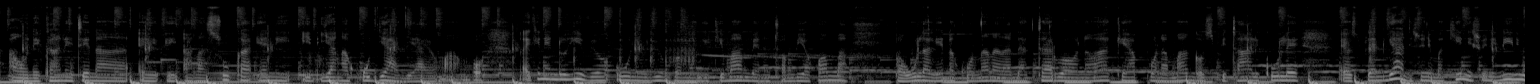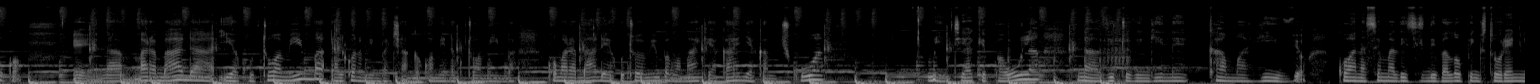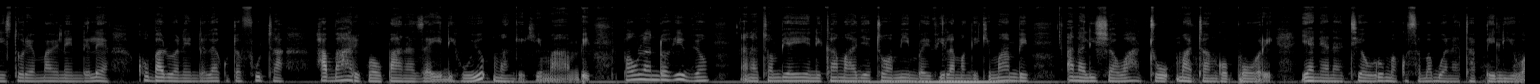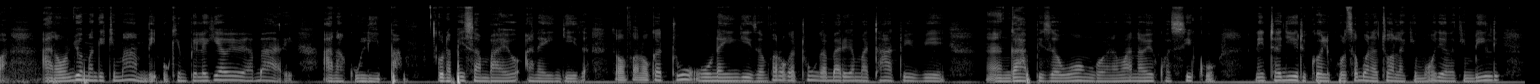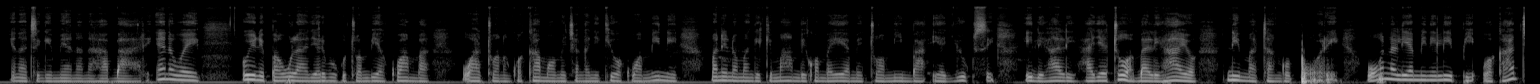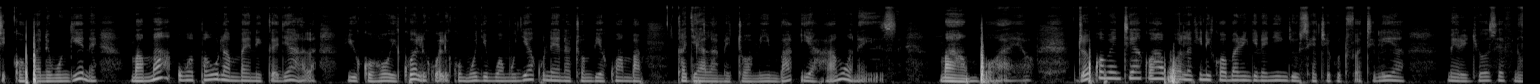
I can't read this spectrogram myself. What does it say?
aonekane tena e, e, anasuka yani yanakujaje hayo mambo? Lakini ndo hivyo huu ni ujumbe wa mange kimambe anatuambia kwamba paula alienda kuonana na daktari wa wanawake hapo na manga hospitali kule e, hospitali gani? Sio ni makini sio ni nini huko. E, na mara baada ya kutoa mimba alikuwa na mimba changa kwa ameenda kutoa mimba. Kwa mara baada ya kutoa mimba mama yake akaja akamchukua binti yake paula na vitu vingine kama hivyo. Kwa anasema this is developing story yani ni story ambayo inaendelea. Kwa bado anaendelea kutafuta habari kwa upana zaidi huyu mange kimambi. Paula ndo hivyo anatuambia yeye ni kama hajatoa mimba hivi ila mange kimambi analisha watu matango pori. Yani anatia huruma kwa sababu anatapeliwa. Anaunajua mange kimambi ukimpelekea wewe habari anakulipa. Kuna pesa ambayo anaingiza. So mfano katu unaingiza mfano ukatunga habari kama tatu hivi ngapi za uongo na maana wewe kwa siku ni tajiri kweli kwa sababu anatoa laki moja laki mbili inategemeana na habari. Anyway huyu ni paula anajaribu kutuambia kwamba watu wanakuwa kama wamechanganyikiwa kuamini maneno mange kimambi kwamba yeye ametoa mimba ya juksi ili hali hajatoa bali hayo ni matango pori. Waona liamini lipi? Wakati kwa upande mwingine mama wa paula ambaye ni kajala yuko hoi kweli kweli kwa mujibu wa mujaku naye anatuambia kwamba kajala ametoa mimba ya harmonize mambo hayo. Drop comment yako hapo lakini kwa habari nyingine nyingi usiache kutufuatilia. Mary joseph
